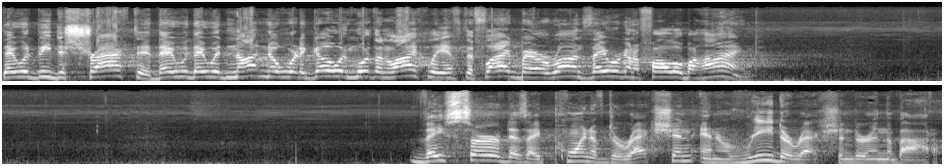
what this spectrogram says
They would be distracted. They would, they would not know where to go, and more than likely, if the flag bearer runs, they were going to follow behind. They served as a point of direction and redirection during the battle.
